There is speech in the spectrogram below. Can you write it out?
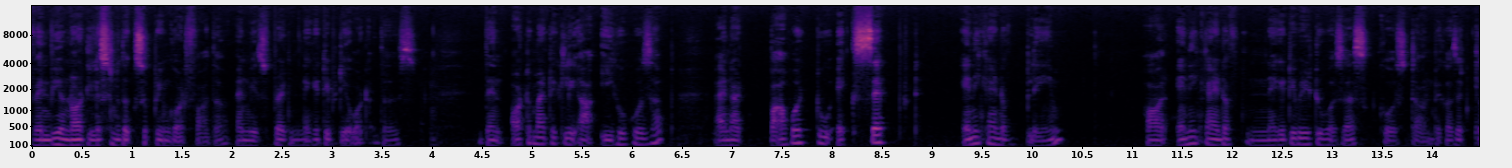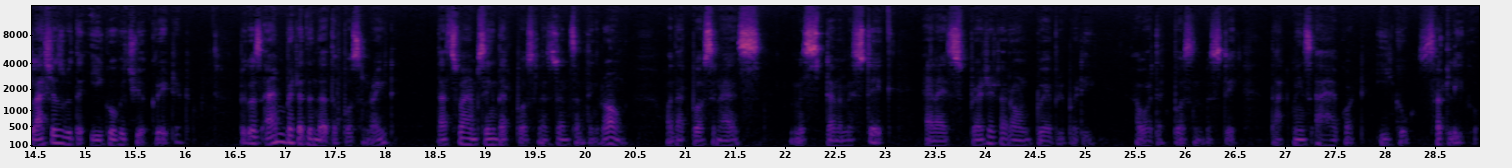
when we have not listened to the Supreme Godfather and we spread negativity about others, then automatically our ego goes up and our power to accept any kind of blame or any kind of negativity towards us goes down because it clashes with the ego which we have created. Because I'm better than the other person, right? That's why I'm saying that person has done something wrong or that person has mis- done a mistake and I spread it around to everybody about that person's mistake. That means I have got ego, subtle ego.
